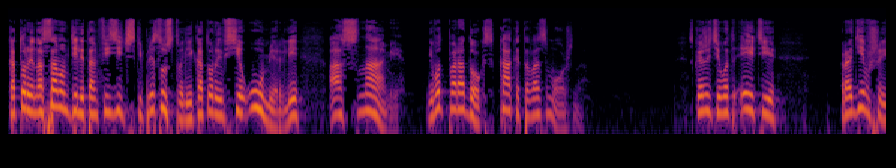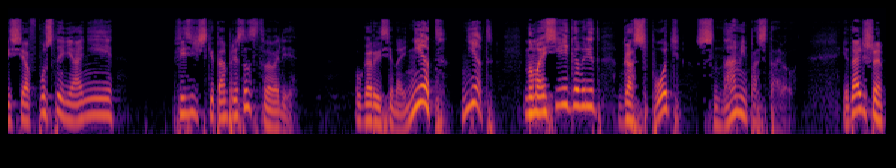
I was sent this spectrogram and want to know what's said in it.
которые на самом деле там физически присутствовали и которые все умерли, а с нами. И вот парадокс, как это возможно? Скажите, вот эти родившиеся в пустыне, они физически там присутствовали у горы Синай? Нет, нет. Но Моисей говорит, Господь с нами поставил. И дальше,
